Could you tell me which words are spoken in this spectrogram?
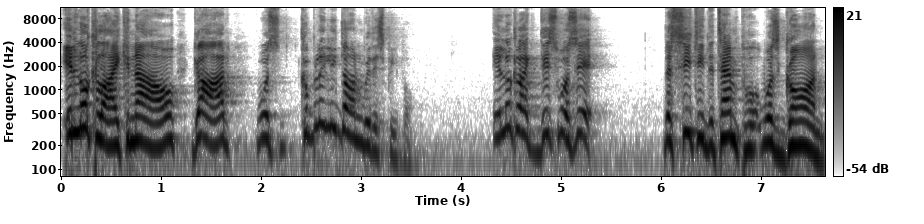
It looked like now God was completely done with his people. It looked like this was it. The city, the temple was gone.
